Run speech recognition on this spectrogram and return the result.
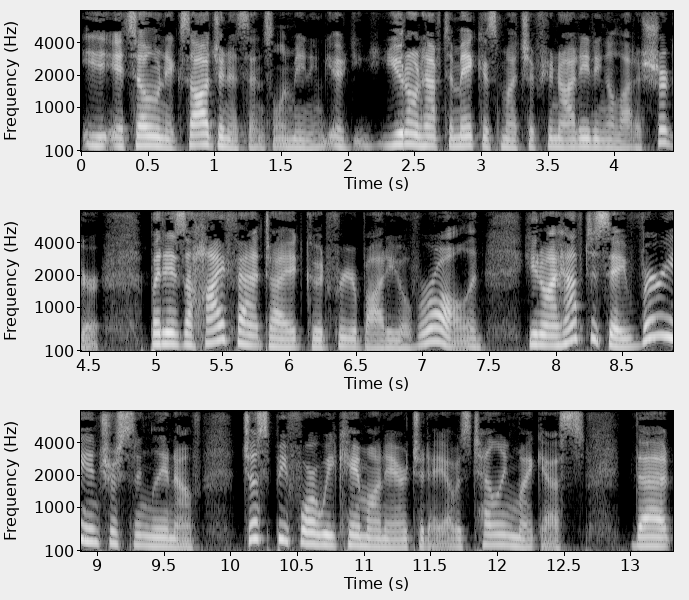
its own exogenous insulin, meaning you- don't have to make as much if you're not eating a lot of sugar. But is a high fat diet good for your body overall? And, you know, I have to say, very interestingly enough, just before we came on air today, I was telling my guests that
